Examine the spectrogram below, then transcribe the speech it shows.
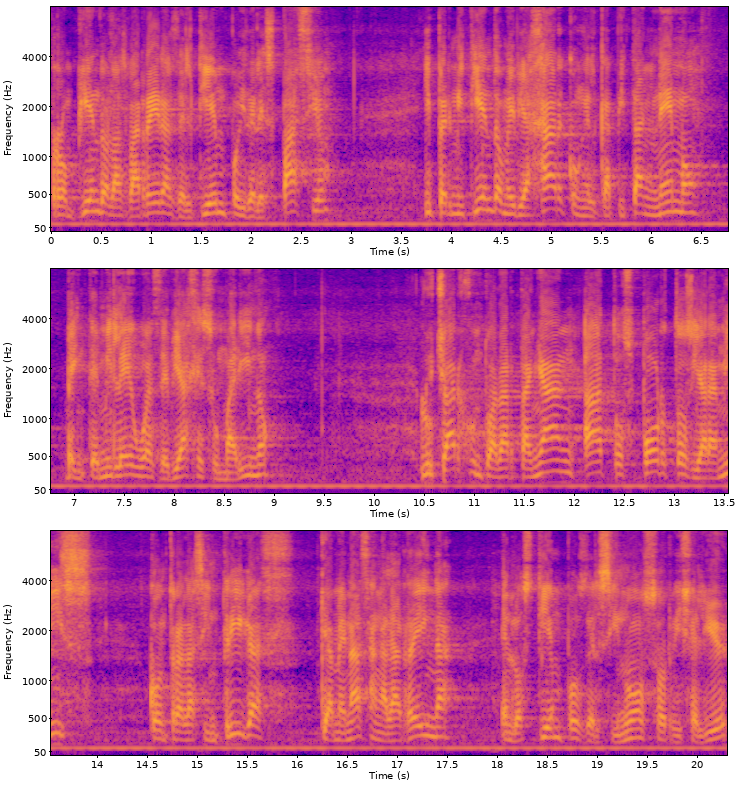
rompiendo las barreras del tiempo y del espacio y permitiéndome viajar con el capitán Nemo 20.000 leguas de viaje submarino, luchar junto a D'Artagnan, Athos, Portos y Aramis contra las intrigas que amenazan a la reina en los tiempos del sinuoso Richelieu,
